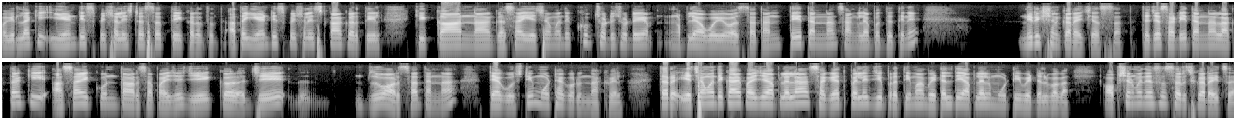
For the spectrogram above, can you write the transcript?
बघितला की ई एन टी स्पेशालिस्ट असतात ते करतात. आता ई एन टी स्पेशालिस्ट का करतील? की कान ना घसा याच्यामध्ये खूप छोटे छोटे आपले अवयव असतात आणि ते त्यांना चांगल्या पद्धतीने निरीक्षण करायचे असतात. त्याच्यासाठी त्यांना लागतं की असा एक कोणता आरसा पाहिजे जे क जे जो आरसा त्यांना त्या गोष्टी मोठ्या करून दाखवेल. तर याच्यामध्ये काय पाहिजे आपल्याला? सगळ्यात पहिले जी प्रतिमा भेटेल ती आपल्याला मोठी भेटेल. बघा ऑप्शनमध्ये असं सर्च करायचं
